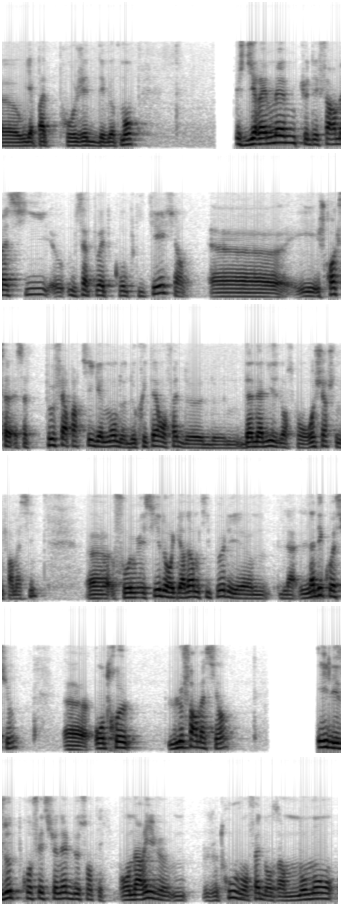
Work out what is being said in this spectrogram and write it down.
où il n'y a pas de projet de développement. Je dirais même que des pharmacies où ça peut être compliqué, euh, et je crois que ça, peut faire partie également de, critères en fait d'analyse lorsqu'on recherche une pharmacie. Il euh, faut essayer de regarder un petit peu euh, l'adéquation entre le pharmacien et les autres professionnels de santé. On arrive, je trouve, en fait, dans un moment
